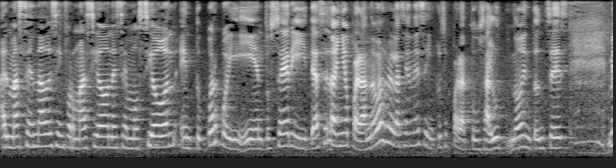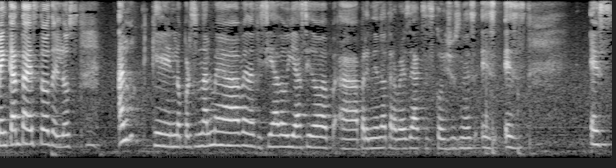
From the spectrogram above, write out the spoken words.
almacenado esa información, esa emoción en tu cuerpo y, y, en tu ser y te hace daño para nuevas relaciones e incluso para tu salud, ¿no? Entonces, me encanta esto de los algo que en lo personal me ha beneficiado y ha sido aprendiendo a través de Access Consciousness es, es, es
